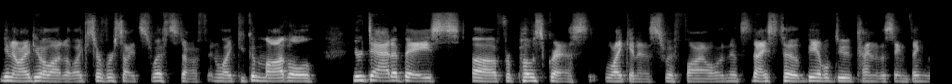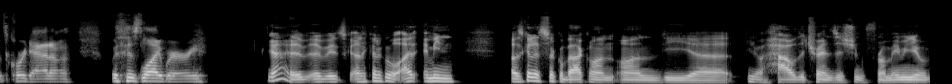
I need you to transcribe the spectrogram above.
you know, I do a lot of like server side Swift stuff, and like you can model your database uh, for Postgres like in a Swift file, and it's nice to be able to do kind of the same thing with Core Data with his library. yeah, it, it- it's kind of cool. I, I mean, I was going to circle back on on the uh, you know how the transition from I mean you know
